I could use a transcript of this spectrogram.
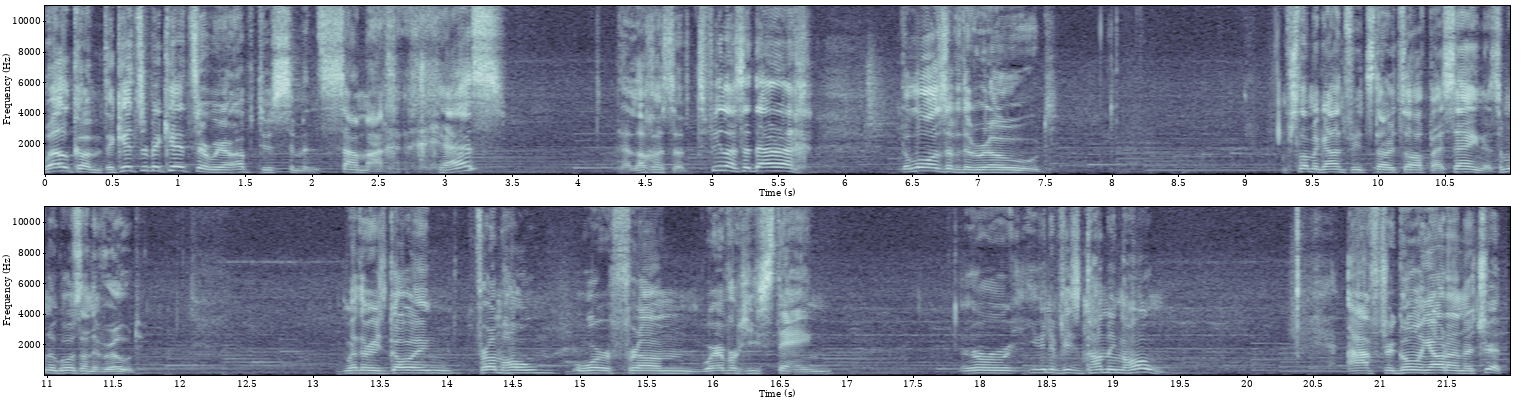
Welcome to Kitzer Bekitzer. We are up to Siman Samach Ches, the halachas of Tfilas Adarach, the laws of the road. Shlomo Ganzfried starts off by saying that someone who goes on the road, whether he's going from home or from wherever he's staying, or even if he's coming home after going out on a trip,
